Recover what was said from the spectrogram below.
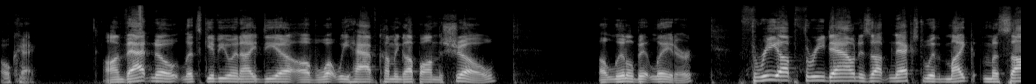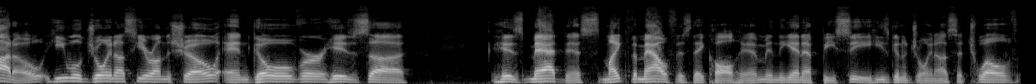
Okay. On that note, let's give you an idea of what we have coming up on the show a little bit later. Three up, three down is up next with Mike Massato. He will join us here on the show and go over his uh, his madness. Mike the Mouth, as they call him in the NFBC. He's going to join us at twelve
